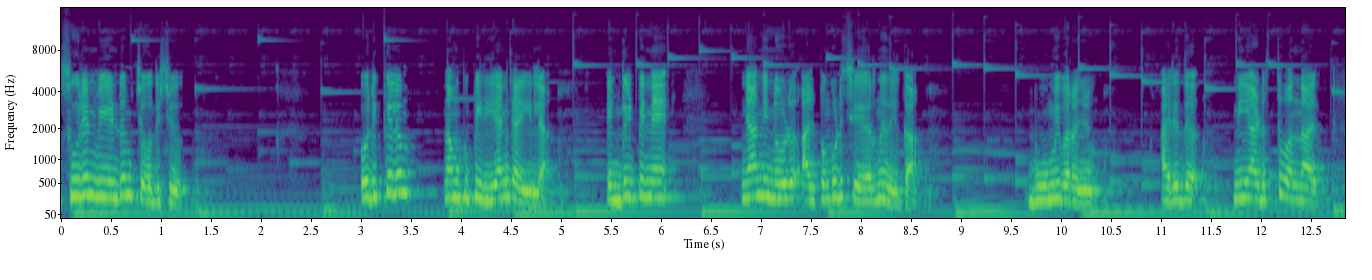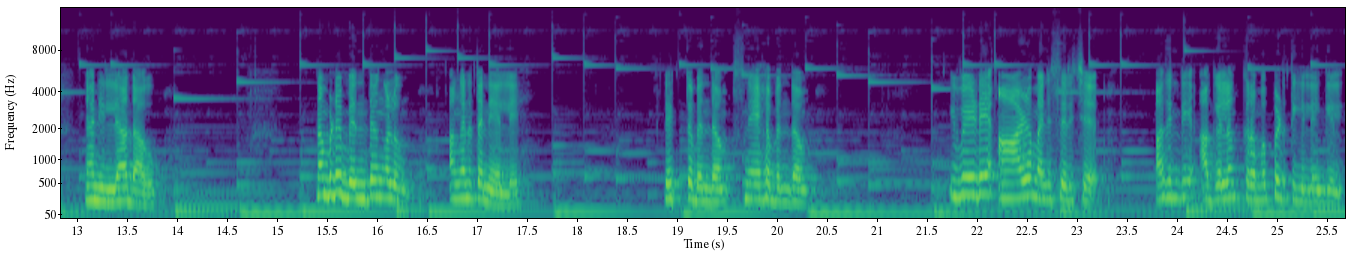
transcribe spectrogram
സൂര്യൻ വീണ്ടും ചോദിച്ചു ഒരിക്കലും നമുക്ക് പിരിയാൻ കഴിയില്ല. എങ്കിൽ പിന്നെ ഞാൻ നിന്നോട് അല്പം കൂടി ചേർന്ന് നിൽക്കാം. ഭൂമി പറഞ്ഞു അരുത് നീ അടുത്തു വന്നാൽ ഞാൻ ഇല്ലാതാകും. നമ്മുടെ ബന്ധങ്ങളും അങ്ങനെ തന്നെയല്ലേ? രക്തബന്ധം സ്നേഹബന്ധം ഇവയുടെ ആഴമനുസരിച്ച് അതിന്റെ അകലം ക്രമപ്പെടുത്തിയില്ലെങ്കിൽ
